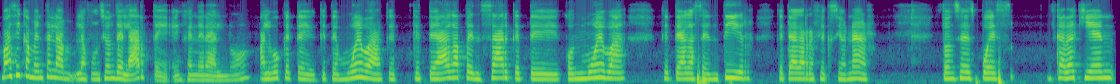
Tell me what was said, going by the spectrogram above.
básicamente la, función del arte en general, ¿no? Algo que te, que te mueva, que, que, te haga pensar, que te conmueva, que te haga sentir, que te haga reflexionar. Entonces, pues cada quien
